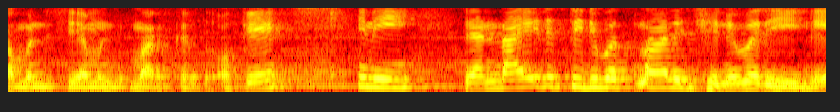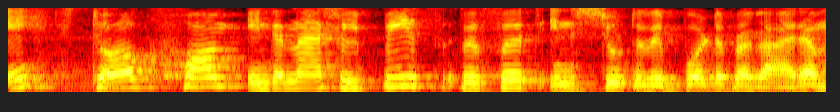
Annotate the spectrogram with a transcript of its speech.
കമന്റ് ചെയ്യാൻ വേണ്ടി മറക്കരുത്. ഓക്കെ ഇനി രണ്ടായിരത്തി ഇരുപത്തിനാല് ജനുവരിയിലെ Stockholm International Peace Research Institute report പ്രകാരം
